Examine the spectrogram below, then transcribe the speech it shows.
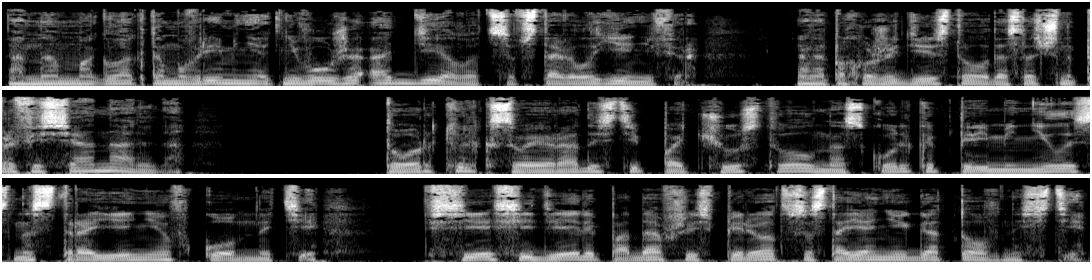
«Она могла к тому времени от него уже отделаться», — вставила Енифер. «Она, похоже, действовала достаточно профессионально». Торкель к своей радости почувствовал, насколько переменилось настроение в комнате — все сидели, подавшись вперед в состоянии готовности.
